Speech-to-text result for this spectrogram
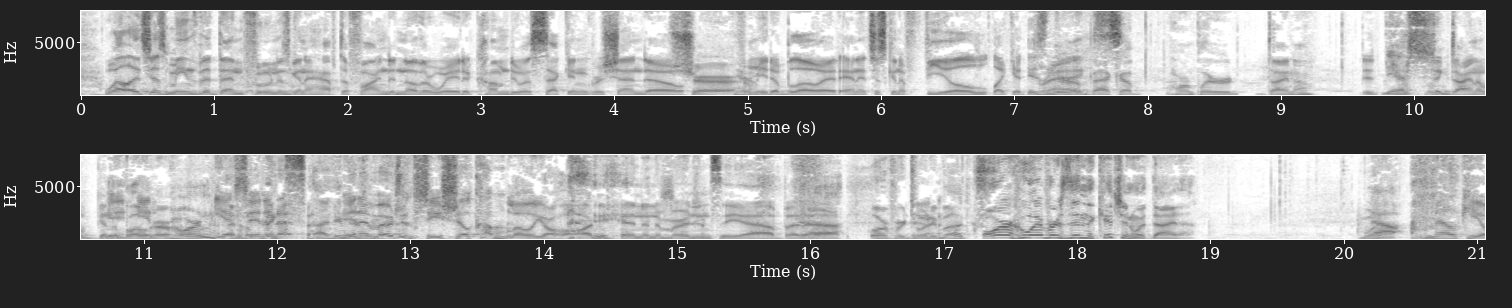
well, it just means that then Foon is going to have to find another way to come to a second crescendo Sure. for me to blow it, and it's just going to feel like it Isn't there a backup horn player, Dinah? Yes. You think Dinah going to blow In- her horn? Yes, in an, so. I think in there's a- emergency, she'll come blow your horn. in an emergency, yeah. But uh, Or for 20 bucks? Or whoever's in the kitchen with Dinah. Now, Melchior,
